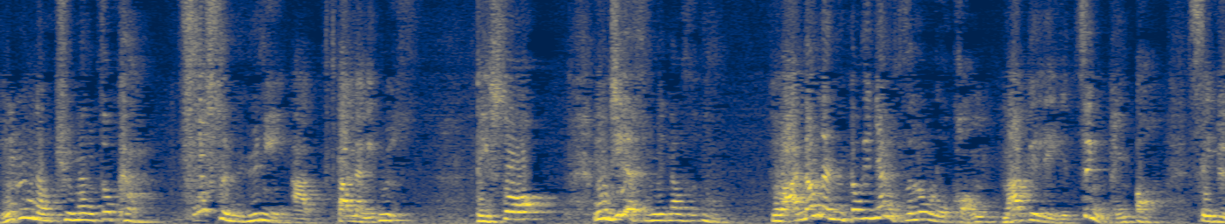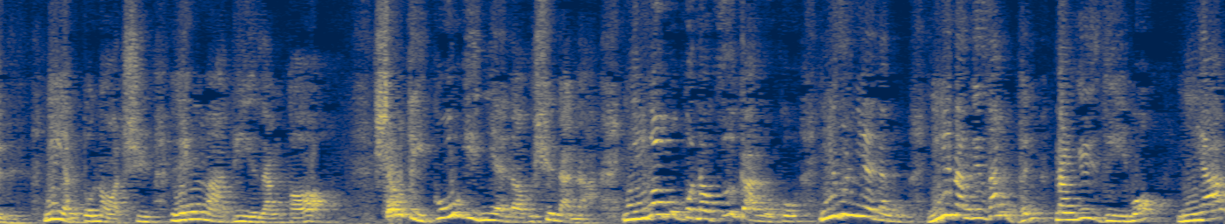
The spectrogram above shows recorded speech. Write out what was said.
我能出门走卡。富生于你啊，当然的女士，得说，我姐夫们那是五，是吧？那能多的娘子落落空，拿给来的正品哦。谁不不，你养到哪去？另外别人哦，晓得过一年了，我说奶奶，你老哥哥那自家如果你是年人，你那个人品，那个什么，你呀，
